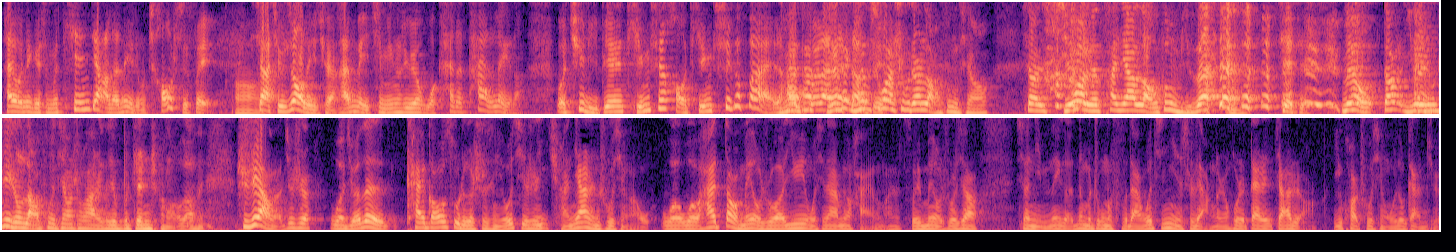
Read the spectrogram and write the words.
还有那个什么天价的那种超时费，啊下去绕了一圈，还美其名曰我开的太累了，我去里边停车好停，吃个饭，然后他，回你看他，你看说。话是不是有点朗诵腔？像学校里面参加朗诵比赛，谢谢。没有。当一个人用这种朗诵腔说话时，他就不真诚了。我告诉你，是这样的，就是我觉得开高速这个事情，尤其是全家人出行啊，我我我还倒没有说，因为我现在还没有孩子嘛，所以没有说像像你们那个那么重的负担。我仅仅是两个人或者带着家长一块儿出行，我就感觉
